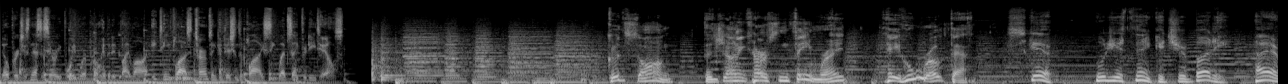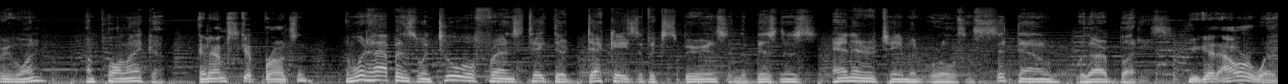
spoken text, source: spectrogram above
No purchase necessary. Void where prohibited by law. 18 plus terms and conditions apply. See website for details. Good song. The Johnny Carson theme, right? Hey, who wrote that? Skip, who do you think? It's your buddy. Hi, everyone. I'm Paul Anka. And I'm Skip Bronson. And what happens when two old friends take their decades of experience in the business and entertainment worlds and sit down with our buddies? You get Our Way,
